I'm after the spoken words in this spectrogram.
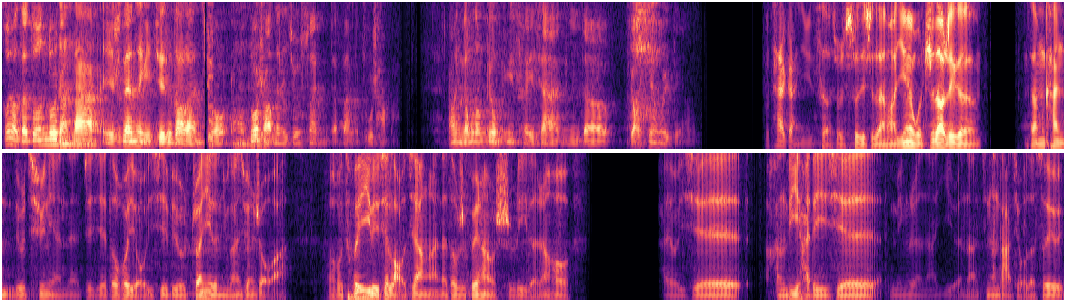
从小在多伦多长大，也是在那里接触到篮球，然后多少那里就算你的半个主场吧。然后你能不能给我们预测一下你的表现会怎样？不太敢预测，说说句实在话，因为我知道这个，咱们看，比如去年的这些都会有一些，比如专业的女篮选手啊，包括退役的一些老将啊，那都是非常有实力的。然后还有一些很厉害的一些人啊，经常打球的，所以。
